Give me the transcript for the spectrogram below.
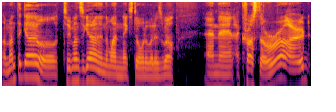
a month ago or two months ago, and then the one next door to it as well. And then across the road,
